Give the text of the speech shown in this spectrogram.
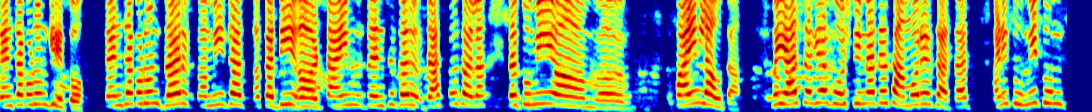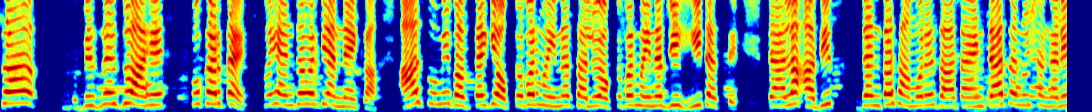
त्यांच्याकडून घेतो. त्यांच्याकडून जर कमी जास्त कधी टाइम त्यांचं जर जास्त झाला तर तुम्ही फाईन लावता. मग या सगळ्या गोष्टींना ते सामोरे जातात आणि तुम्ही तुमचा बिझनेस जो आहे तो करताय. मग ह्यांच्यावरती अन्याय का? आज तुम्ही बघताय की ऑक्टोबर महिना चालू आहे. ऑक्टोबर महिन्यात जी हीट असते त्याला आधीच जनता सामोरे जात आहे. आणि त्याच अनुषंगाने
